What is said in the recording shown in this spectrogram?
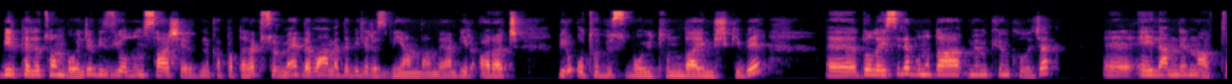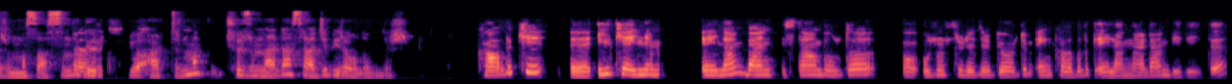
Bir peloton boyunca biz yolun sağ şeridini kapatarak sürmeye devam edebiliriz bir yandan da. Yani bir araç bir otobüs boyutundaymış gibi. Ee, dolayısıyla bunu daha mümkün kılacak e, eylemlerin arttırılması aslında Evet. görünürlüğü arttırmak çözümlerden sadece biri olabilir. Kaldı ki e, ilk eylem, eylem ben İstanbul'da o, uzun süredir gördüğüm en kalabalık eylemlerden biriydi.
